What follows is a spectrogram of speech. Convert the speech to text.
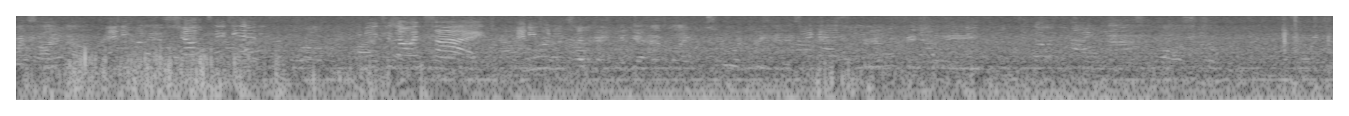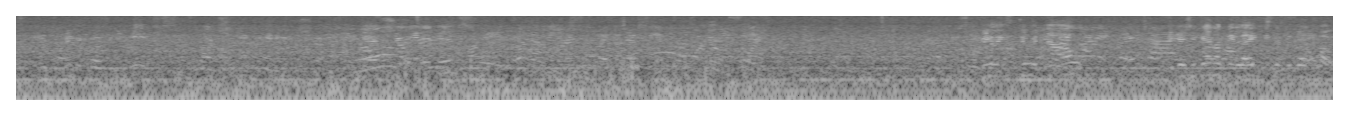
Anyone with show tickets? You need to go inside. Anyone with show tickets? You have like two or three minutes I got you. officially Go inside. lost children. It's really because he needs to watch the beginning of the show. You have show tickets. So really do it now because you cannot be late because we go close.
